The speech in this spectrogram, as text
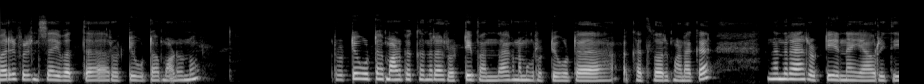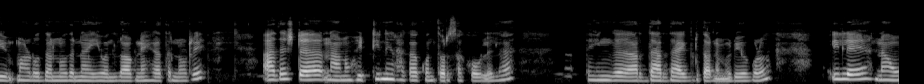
ಬರ್ರಿ ಫ್ರೆಂಡ್ಸ ಇವತ್ತು ರೊಟ್ಟಿ ಊಟ ಮಾಡೋಣ ರೊಟ್ಟಿ ಊಟ ಮಾಡ್ಬೇಕಂದ್ರೆ ರೊಟ್ಟಿ ಬಂದಾಗ ನಮ್ಗೆ ರೊಟ್ಟಿ ಊಟ ಕತ್ಲೋರಿ ಮಾಡಕ್ಕೆ ಹಂಗಂದ್ರೆ ರೊಟ್ಟಿಯನ್ನು ಯಾವ ರೀತಿ ಮಾಡೋದು ಅನ್ನೋದನ್ನು ಈ ಒಂದು ಲಾಗ್ನಾಗ ಹೇಳ್ತಾರೆ ನೋಡಿರಿ. ಆದಷ್ಟು ನಾನು ಹಿಟ್ಟಿ ನೀರು ಹಾಕಾಕೊಂಡು ತೋರ್ಸೋಕೆ ಹೋಗಲಿಲ್ಲ. ಹಿಂಗೆ ಅರ್ಧ ಅರ್ಧ ಆಗಿಬಿಡ್ತಾವೆ ನಮ್ಮ ವಿಡಿಯೋಗಳು ಇಲ್ಲೇ ನಾವು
